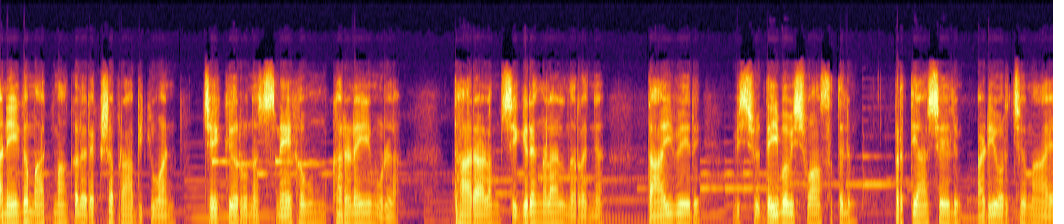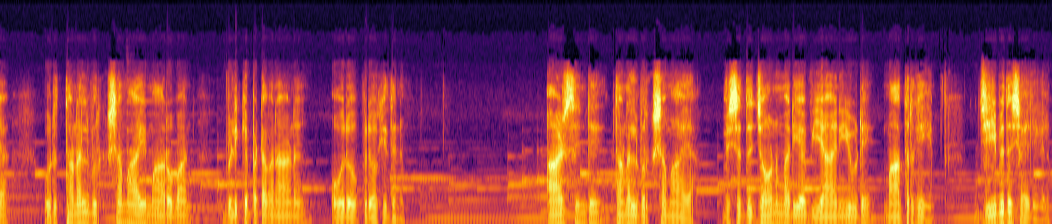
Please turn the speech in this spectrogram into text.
അനേകം ആത്മാക്കളെ രക്ഷ പ്രാപിക്കുവാൻ ചേക്കേറുന്ന സ്നേഹവും കരുണയുമുള്ള ധാരാളം ശിഖരങ്ങളാൽ നിറഞ്ഞ തായ്വേര് വിശ്വ ദൈവവിശ്വാസത്തിലും പ്രത്യാശയിലും അടിയുറച്ചുമായ ഒരു തണൽ വൃക്ഷമായി മാറുവാൻ വിളിക്കപ്പെട്ടവനാണ് ഓരോ പുരോഹിതനും. ആഴ്സിന്റെ തണൽ വൃക്ഷമായ വിശുദ്ധ ജോൺ മരിയ വിയാനിയുടെ മാതൃകയും ജീവിതശൈലികളും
